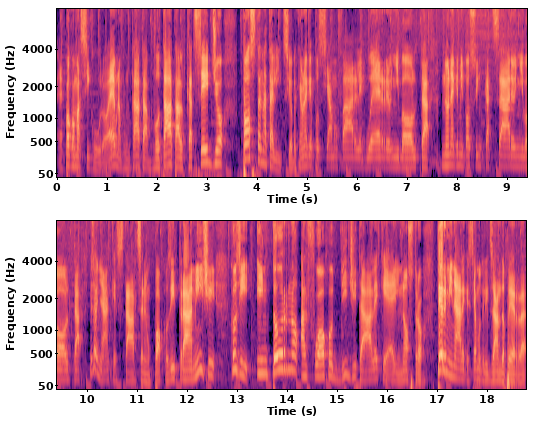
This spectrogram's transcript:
è poco ma sicuro. È una puntata votata al cazzeggio post natalizio, perché non è che possiamo fare le guerre ogni volta, non è che mi posso incazzare ogni volta, bisogna anche starsene un po' così tra amici, così intorno al fuoco digitale che è il nostro terminale che stiamo utilizzando per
